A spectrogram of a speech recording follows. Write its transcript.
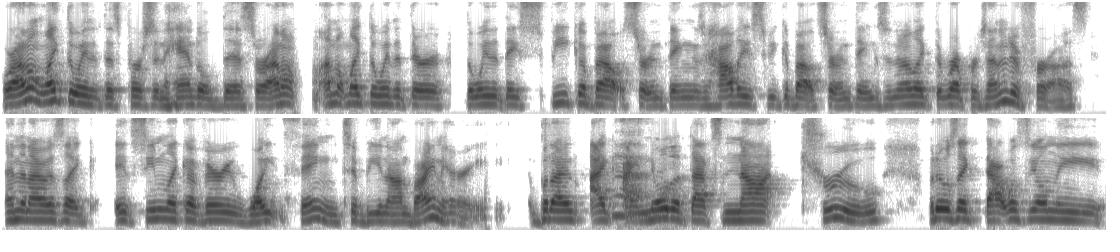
Or i don't like the way that this person handled this or i don't i don't like the way that they're the way that they speak about certain things or how they speak about certain things. And they're like the representative for us. And then i was like it seemed like a very white thing to be non-binary. But i i, yeah. I know that that's not true. But it was like that was the only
